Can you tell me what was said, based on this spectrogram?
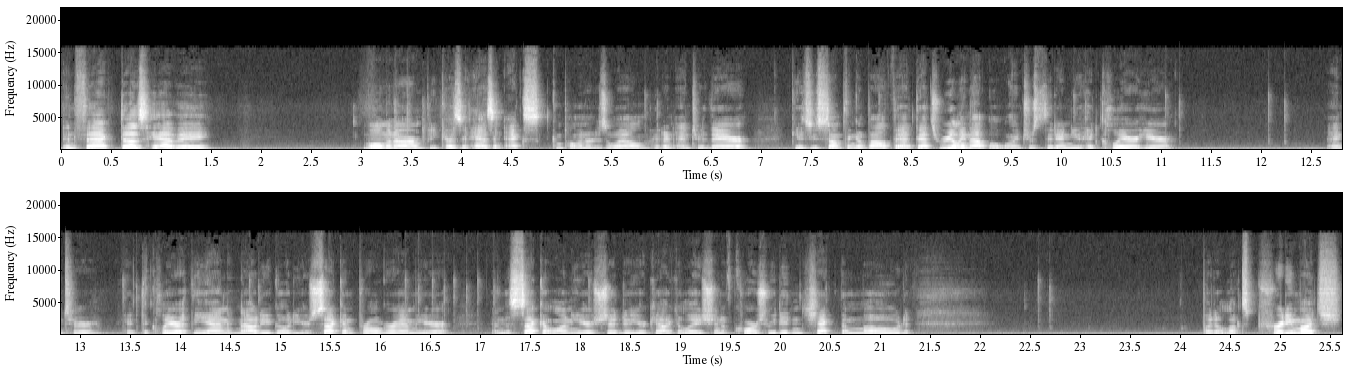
in fact, does have a moment arm because it has an X component as well. Hit an enter there. Gives you something about that. That's really not what we're interested in. You hit clear here. Enter. Hit the clear at the end. Now do you go to your second program here. And the second one here should do your calculation. Of course, we didn't check the mode but it looks pretty much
